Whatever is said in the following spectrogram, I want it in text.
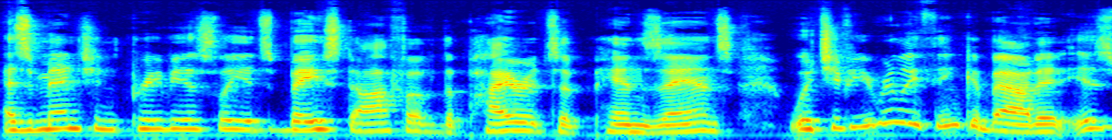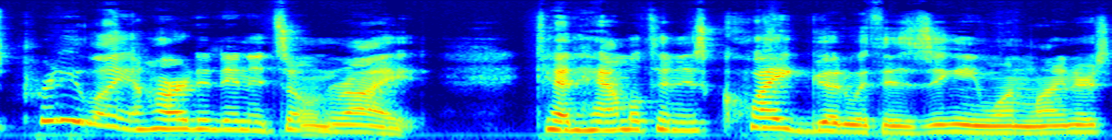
As mentioned previously, it's based off of The Pirates of Penzance, which, if you really think about it, is pretty light-hearted in its own right. Ted Hamilton is quite good with his zingy one liners.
